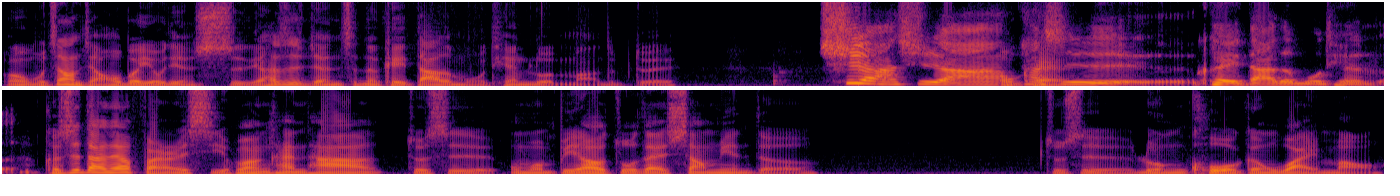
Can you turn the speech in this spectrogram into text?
呃，我这样讲会不会有点失礼？它是人真的可以搭的摩天轮嘛，对不对？是啊，是啊它是可以搭的摩天轮。可是大家反而喜欢看它，就是我们不要坐在上面的，就是轮廓跟外貌。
